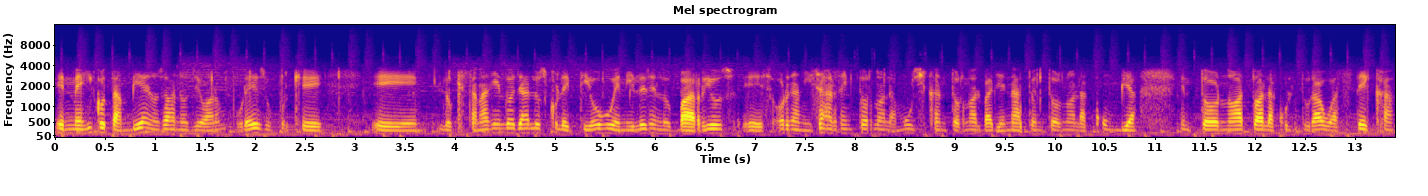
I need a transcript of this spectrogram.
en México también, o sea, nos llevaron por eso, porque eh, lo que están haciendo allá los colectivos juveniles en los barrios es organizarse en torno a la música, en torno al vallenato, en torno a la cumbia, en torno a toda la cultura huasteca,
